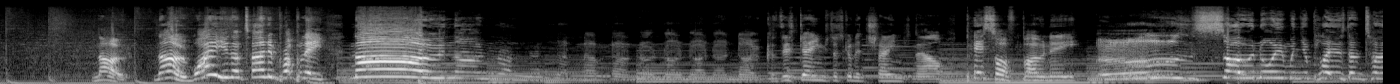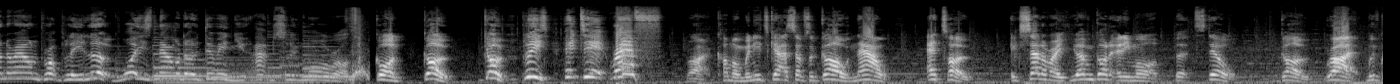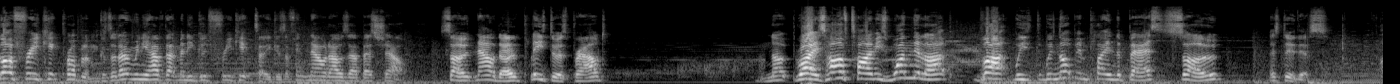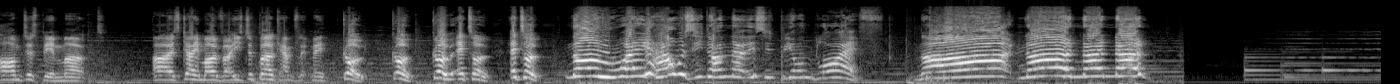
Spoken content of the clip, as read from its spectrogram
No. No. Why are you not turning properly? No! No, no, no, no, no, no, no, no, no, no, no. Because this game's just going to change now. Piss off, Bony. So annoying when your players don't turn around properly. Look, what is Naldo doing, you absolute moron? Go on. Go. Go. Please, hit it, ref! Right, come on. We need to get ourselves a goal. Now, Eto'o. Accelerate. You haven't got it anymore, but still, go. Right, we've got a free kick problem because I don't really have that many good free kick takers. I think Naldo's our best shout. So, Naldo, please do us proud. Nope. Right, it's half time. He's 1 0 up, but we, we've not been playing the best, so let's do this. Oh, I'm just being murked. Oh, it's game over. He's just Bergkamp flipped me. Go, go, go, Eto'o, Eto'o. No way! How has he done that? This is beyond life. No, no, no, no.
